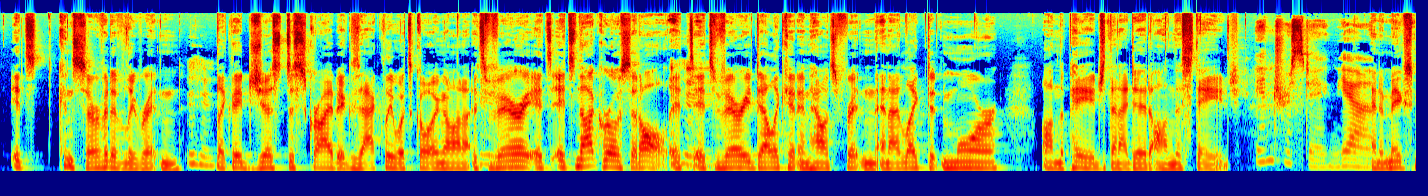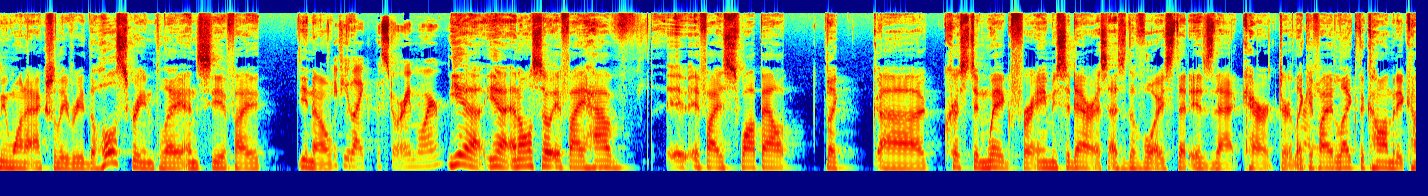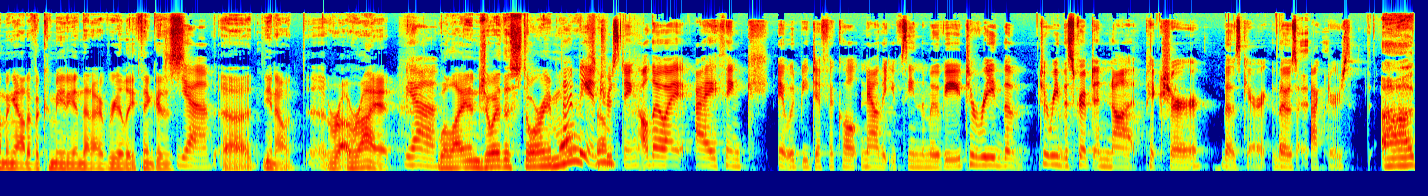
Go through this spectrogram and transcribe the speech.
It's conservatively written. Like they just describe exactly what's going on. It's very, it's it's not gross at all. It's it's very delicate in how it's written, and I liked it more on the page than I did on the stage. interesting yeah And it makes me want to actually read the whole screenplay and see if I, you know, if you like the story more. Yeah, yeah, and also if I have, if I swap out like uh, Kristen Wiig for Amy Sedaris as the voice that is that character, like if I like the comedy coming out of a comedian that I really think is, Yeah. uh, you know, a riot, Yeah. will I enjoy the story more? That'd be So- interesting. Although I, I think it would be difficult now that you've seen the movie to read the to read the script and not picture those characters, those actors. Uh,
